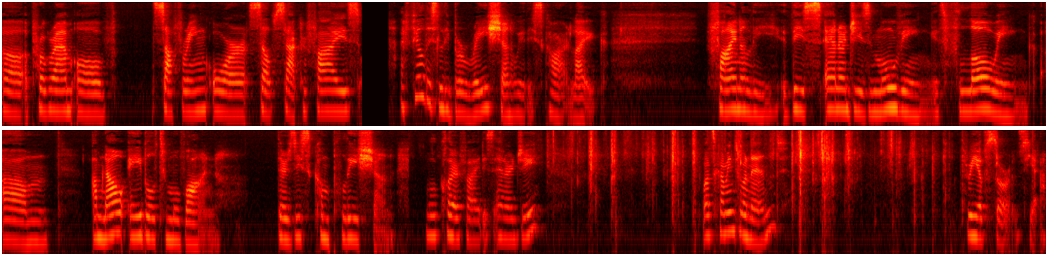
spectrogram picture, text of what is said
uh, a program of suffering or self sacrifice I feel this liberation with this card. Like, finally, this energy is moving, it's flowing. Um, I'm now able to move on. There's this completion. We'll clarify this energy. What's coming to an end? Three of Swords, yeah.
